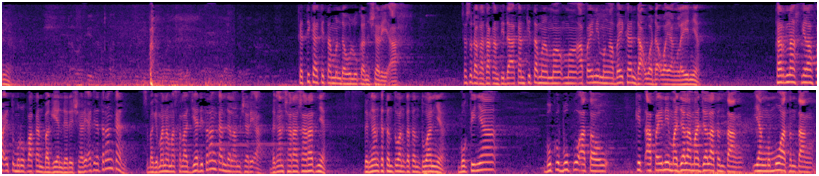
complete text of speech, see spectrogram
Iya. Ketika kita mendahulukan syariah, saya sudah katakan tidak akan kita me, me, apa ini mengabaikan dakwah-dakwah yang lainnya. Karena khilafah itu merupakan bagian dari syariah kita terangkan. Sebagaimana masalah jihad diterangkan dalam syariah dengan syarat-syaratnya dengan ketentuan-ketentuannya. Buktinya buku-buku atau kit apa ini majalah-majalah tentang yang memuat tentang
